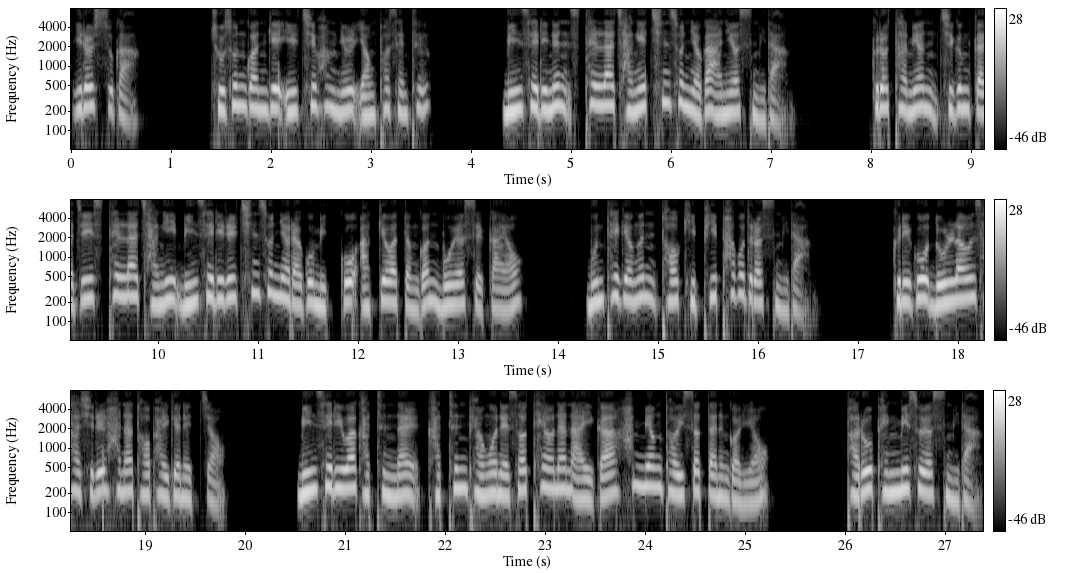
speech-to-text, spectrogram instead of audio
이럴 수가. 조손관계 일치 확률 0%? 민세리는 스텔라 장의 친손녀가 아니었습니다. 그렇다면 지금까지 스텔라 장이 민세리를 친손녀라고 믿고 아껴왔던 건 뭐였을까요? 문태경은 더 깊이 파고들었습니다. 그리고 놀라운 사실을 하나 더 발견했죠. 민세리와 같은 날 같은 병원에서 태어난 아이가 한 명 더 있었다는 걸요. 바로 백미소였습니다.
